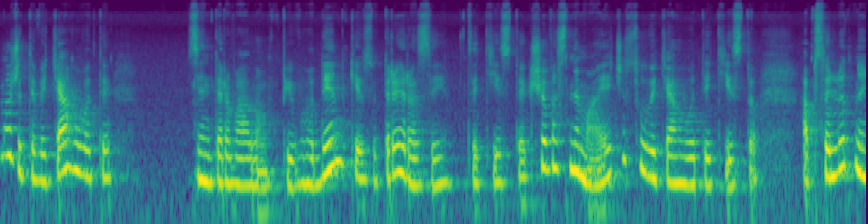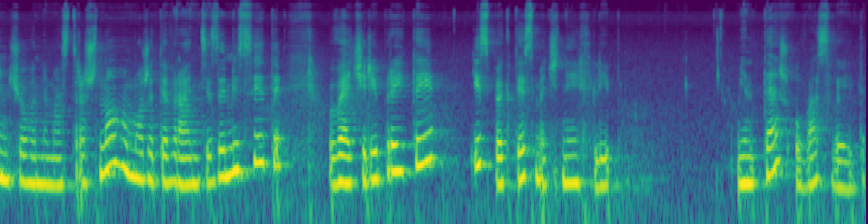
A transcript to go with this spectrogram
Можете витягувати з інтервалом в півгодинки зо три рази це тісто. Якщо у вас немає часу витягувати тісто, абсолютно нічого нема страшного, можете вранці замісити, ввечері прийти і спекти смачний хліб. Він теж у вас вийде.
